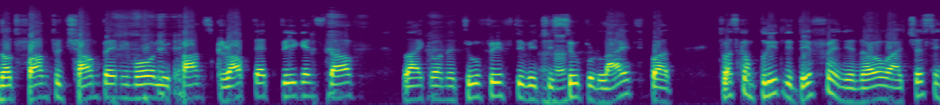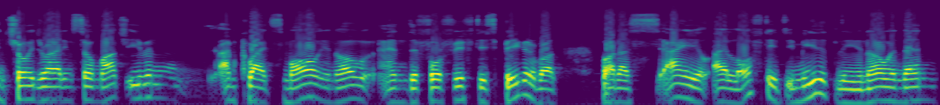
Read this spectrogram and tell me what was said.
not fun to jump anymore you can't scrub that big and stuff like on a 250 which is Uh-huh. super light but it was completely different you know. I just enjoyed riding so much even i'm quite small you know and the 450 is bigger but but I, I, I loved it immediately you know. And then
